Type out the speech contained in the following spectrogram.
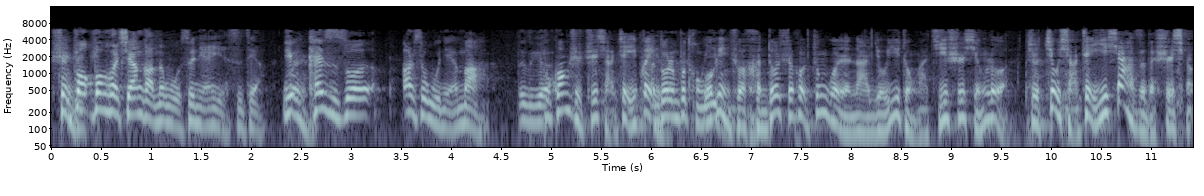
甚至包包括香港的五十年也是这样，因为开始说二十五年嘛，这不光是只想这一辈子，很多人不同意我跟你说，很多时候中国人呐、有一种啊及时行乐，就就想这一下子的事情，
